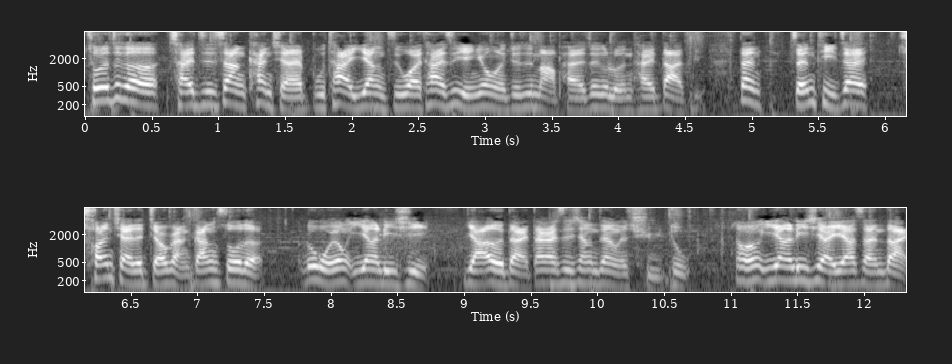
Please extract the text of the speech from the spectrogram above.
除了这个材质上看起来不太一样之外，它还是沿用了就是马牌的这个轮胎大底，但整体在穿起来的脚感，刚刚说的，如果我用一样力气压二代，大概是像这样的曲度，那我用一样力气来压三代。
